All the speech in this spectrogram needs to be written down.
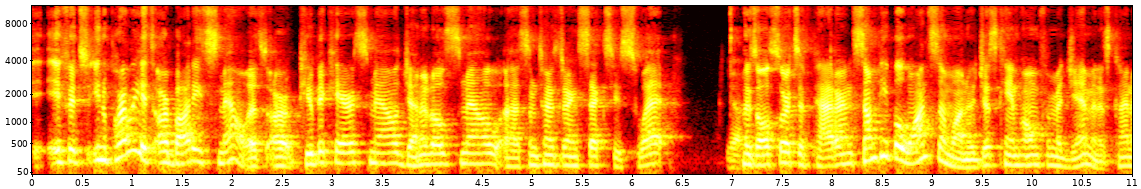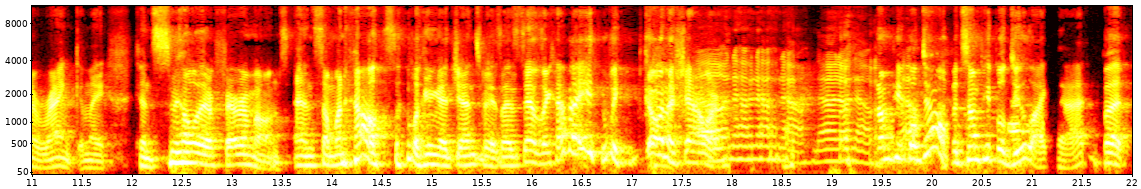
if it's you know partly it's our body smell, it's our pubic hair smell, genitals smell. Uh, sometimes during sex you sweat. There's all sorts of patterns. Some people want someone who just came home from a gym and is kind of rank and they can smell their pheromones. And someone else, looking at Jen's face, I was like, how about you, we go in the shower? No, no, no, no, no, no, no. Some people no. don't, but some people do like that. But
